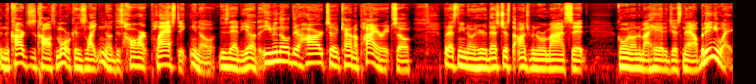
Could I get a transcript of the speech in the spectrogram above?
and the cartridges cost more because like you know this hard plastic, you know this that and the other. Even though they're hard to kind of pirate, so. But that's neither here. That's just the entrepreneur mindset going on in my head just now. But anyway,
